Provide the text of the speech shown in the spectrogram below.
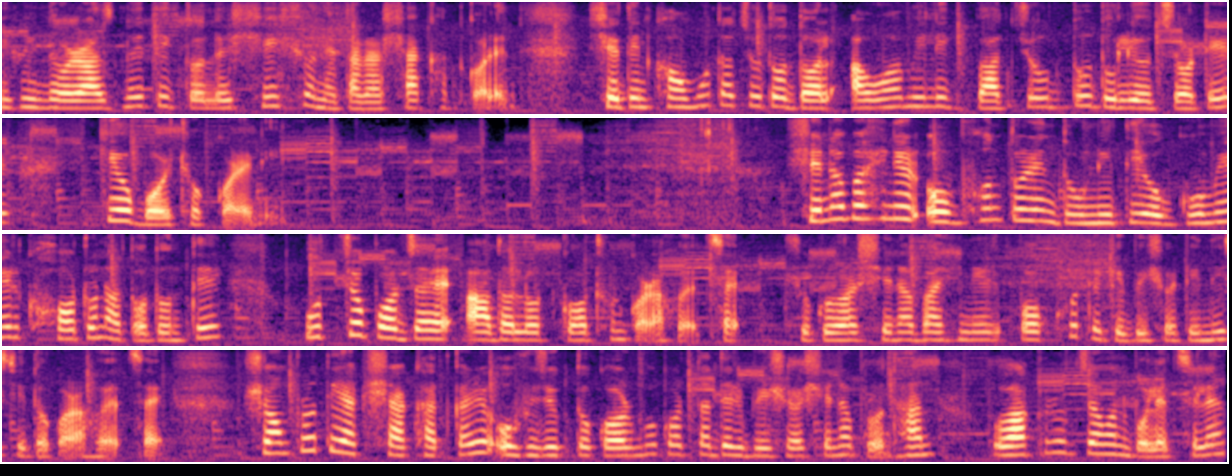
বিভিন্ন রাজনৈতিক দলের শীর্ষ নেতারা সাক্ষাৎ করেন। সেদিন ক্ষমতাচ্যুত দল আওয়ামী লীগ বা চোদ্দ দলীয় জোটের কেউ বৈঠক করেনি। সেনাবাহিনীর অভ্যন্তরীণ দুর্নীতি ও গুমের ঘটনা তদন্তে উচ্চ পর্যায়ে আদালত গঠন করা হয়েছে। শুক্রবার সেনাবাহিনীর পক্ষ থেকে বিষয়টি নিশ্চিত করা হয়েছে। সম্প্রতি এক সাক্ষাৎকারে অভিযুক্ত কর্মকর্তাদের বিষয়ে সেনাপ্রধান ওয়াকারুজ্জামান বলেছিলেন,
